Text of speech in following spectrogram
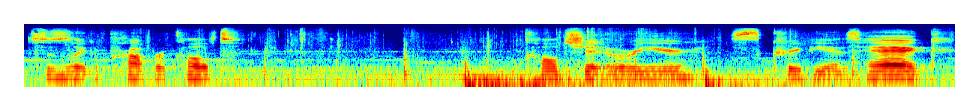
This is like a proper cult. Cult shit over here. It's creepy as heck.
